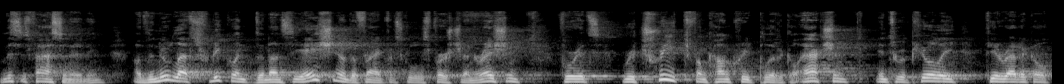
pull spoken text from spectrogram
and this is fascinating, of the New Left's frequent denunciation of the Frankfurt School's first generation for its retreat from concrete political action into a purely theoretical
